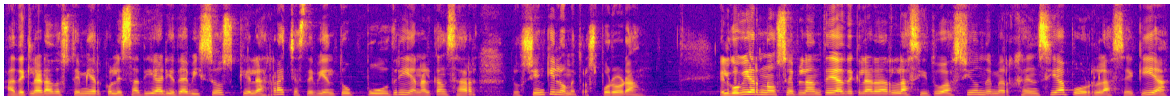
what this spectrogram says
ha declarado este miércoles a diario de avisos que las rachas de viento podrían alcanzar los 100 kilómetros por hora. El Gobierno se plantea declarar la situación de emergencia por la sequía.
